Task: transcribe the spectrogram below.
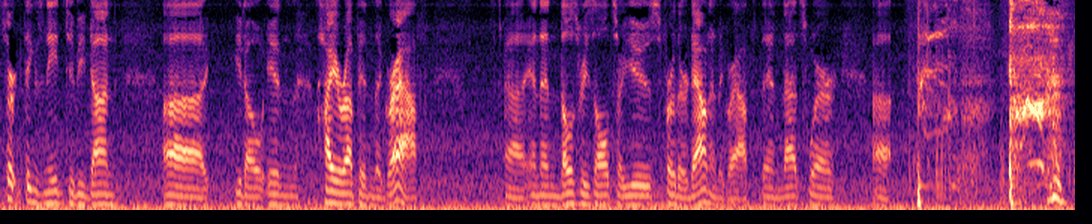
certain things need to be done, uh, you know, in higher up in the graph, uh, and then those results are used further down in the graph, then that's where. Uh,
